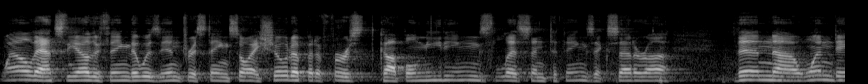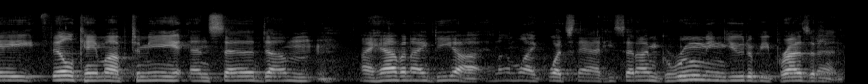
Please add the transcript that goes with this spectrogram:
Well, that's the other thing that was interesting. So I showed up at a first couple meetings, listened to things, etc. Then uh, one day, Phil came up to me and said, um, I have an idea. And I'm like, What's that? He said, I'm grooming you to be president.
